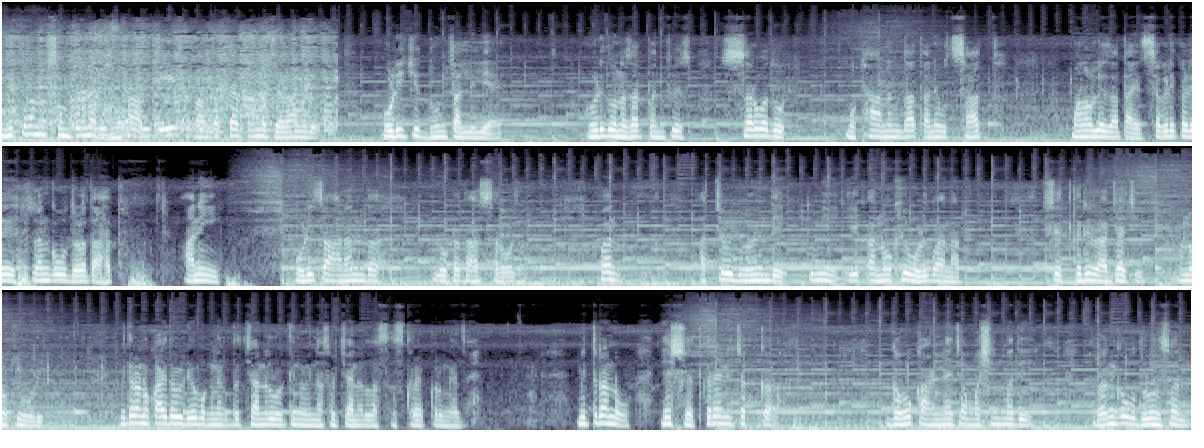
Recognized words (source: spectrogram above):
मित्रांनो संपूर्ण भारतात भारतात त्या पूर्ण जगामध्ये होळीची धूम चाललेली आहे. होळी दोन हजार पंचवीस सर्वदूर मोठ्या आनंदात आणि उत्साहात मनवले जात आहेत. सगळीकडे रंग उधळत आहात आणि होळीचा आनंद लुटत आहात सर्वजण. पण आजच्या व्हिडिओमध्ये तुम्ही एक अनोखी होळी पाहणार. शेतकरी राजाची अनोखी होळी. मित्रांनो काय तो व्हिडिओ बघण्याकरता चॅनलवरती नवीन असं चॅनलला सबस्क्राईब करून घ्यायचा आहे मित्रांनो या शेतकऱ्यांनी चक्क गहू काढण्याच्या मशीनमध्ये रंग उधळून सण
